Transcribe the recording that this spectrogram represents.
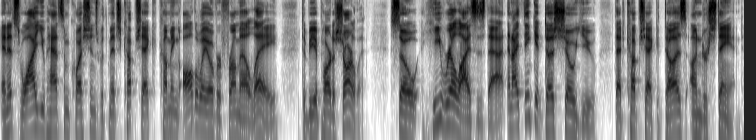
And it's why you had some questions with Mitch Kupchak coming all the way over from LA to be a part of Charlotte. So he realizes that. And I think it does show you that Kupchak does understand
